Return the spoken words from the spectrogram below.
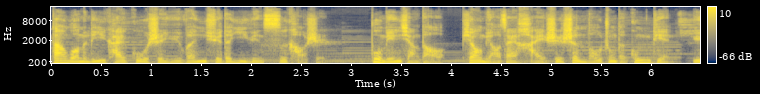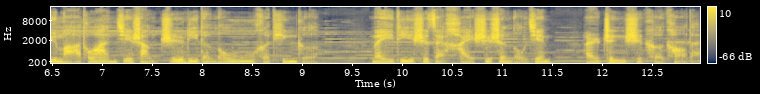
当我们离开故事与文学的意蕴思考时，不免想到飘渺在海市蜃楼中的宫殿与码头岸街上直立的楼屋和厅阁。美的是在海市蜃楼间，而真实可靠的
